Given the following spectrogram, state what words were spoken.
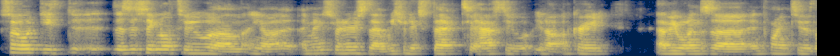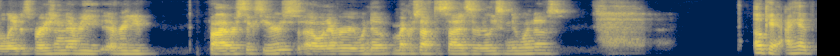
So, do you, does this signal to um, you know administrators that we should expect to have to you know upgrade everyone's uh, endpoint to the latest version every every five or six years uh, whenever window Microsoft decides to release a new Windows? Okay, I have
